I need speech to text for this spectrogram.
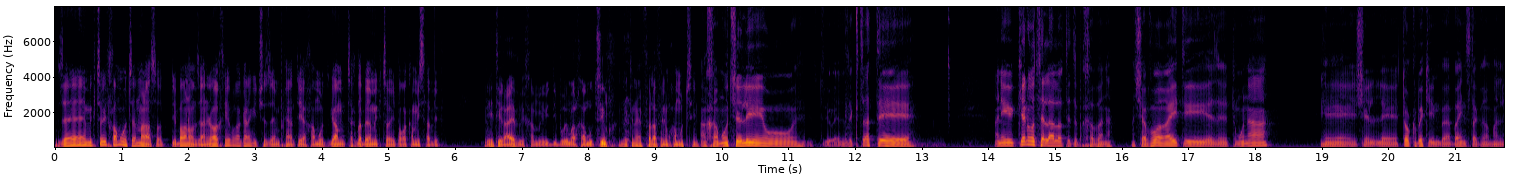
זה מקצועית חמוץ, אין מה לעשות. דיברנו על זה, אני לא ארחיב, רק אני אגיד שזה מבחינתי החמוץ, גם צריך לדבר מקצועית, לא רק המסביב. נהייתי רעב מח- מדיבורים על חמוצים. נקנה פלאפלים חמוצים. החמוץ שלי הוא... זה קצת... אה, אני כן רוצה להעלות את זה בכוונה. השבוע ראיתי איזו תמונה אה, של אה, טוקבקים באינסטגרם על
